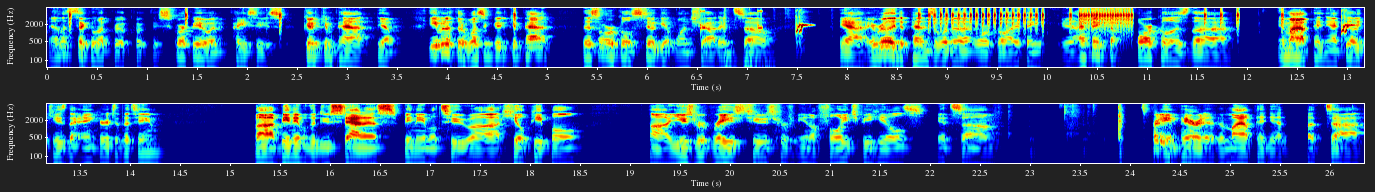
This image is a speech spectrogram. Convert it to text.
And let's take a look real quickly. Scorpio and Pisces. Good compat. Yep. Even if there wasn't good compat, this Oracle still get one-shotted. So, yeah, it really depends on what that Oracle, I think. I think the Oracle is the, in my opinion, I feel like he's the anchor to the team. Uh, being able to do status, being able to uh, heal people, uh, use raise twos for you know full HP heals. It's um, it's pretty imperative in my opinion. But uh,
